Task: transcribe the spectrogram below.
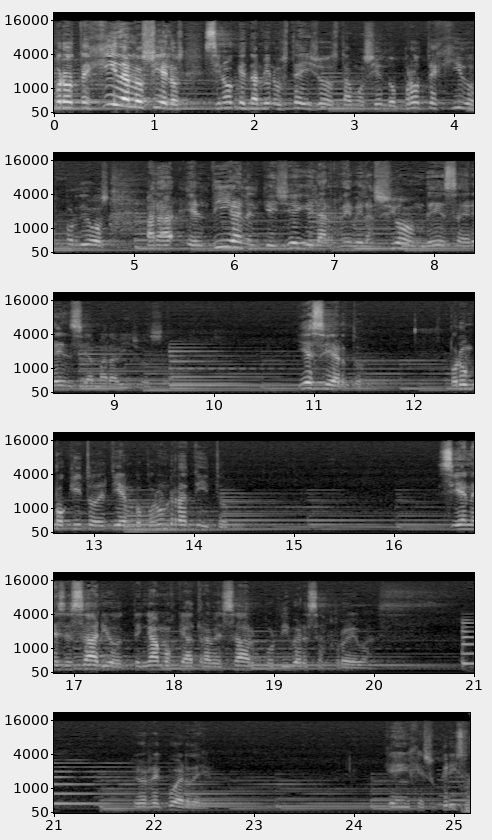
protegida en los cielos, sino que también usted y yo estamos siendo protegidos por Dios para el día en el que llegue la revelación de esa herencia maravillosa. Y es cierto, por un poquito de tiempo, por un ratito, si es necesario, tengamos que atravesar por diversas pruebas. Pero recuerde que en Jesucristo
